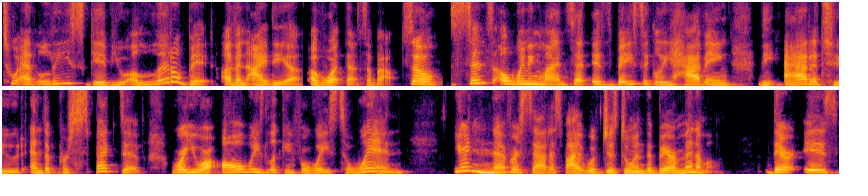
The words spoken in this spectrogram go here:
to at least give you a little bit of an idea of what that's about. So, since a winning mindset is basically having the attitude and the perspective where you are always looking for ways to win, you're never satisfied with just doing the bare minimum. There is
